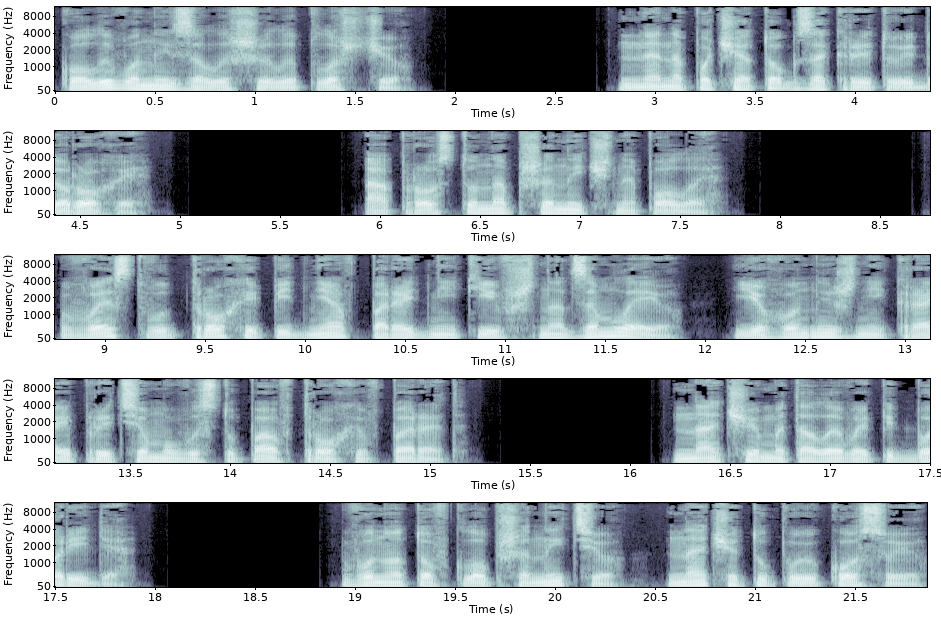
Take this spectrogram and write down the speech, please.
коли вони залишили площу. Не на початок закритої дороги, а просто на пшеничне поле. Вествуд трохи підняв передній ківш над землею, його нижній край при цьому виступав трохи вперед, наче металеве підборіддя. Воно товкло пшеницю, наче тупою косою,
